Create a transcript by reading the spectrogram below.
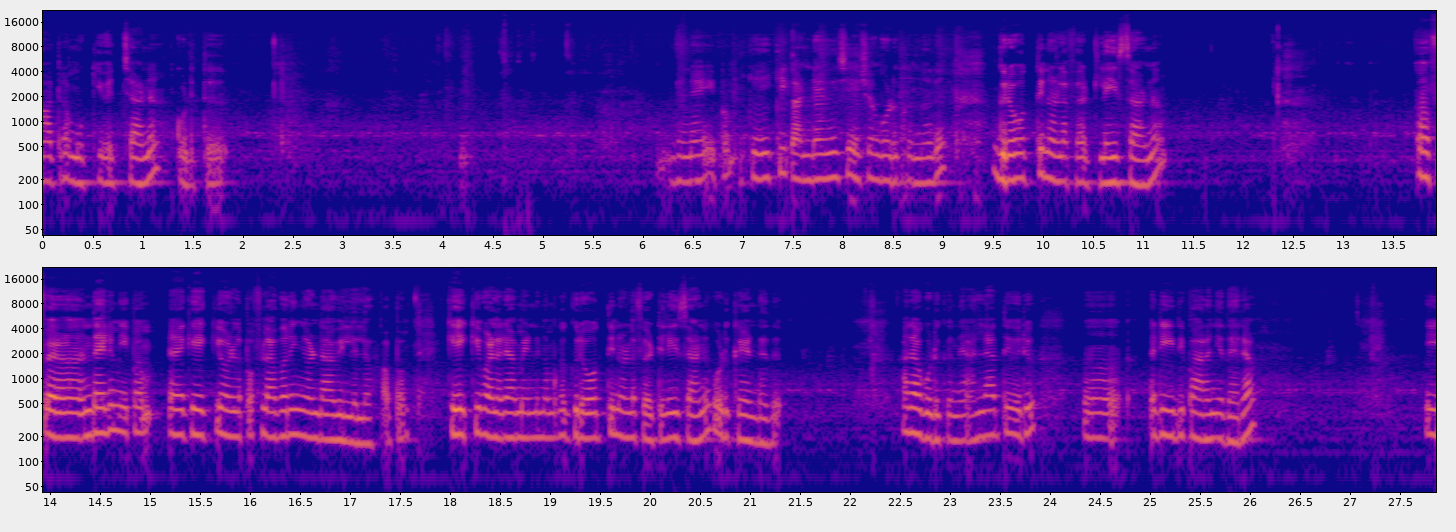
മാത്രം മുക്കി വെച്ചാണ് കൊടുത്തത്. പിന്നെ ഇപ്പം കേക്ക് കണ്ടതിന് ശേഷം കൊടുക്കുന്നത് ഗ്രോത്തിനുള്ള ഫെർട്ടിലൈസാണ്. എന്തായാലും ഇപ്പം കേക്ക് ഉള്ളപ്പോൾ ഫ്ലവറിങ് ഉണ്ടാവില്ലല്ലോ. അപ്പം കേക്ക് വളരാൻ വേണ്ടി നമുക്ക് ഗ്രോത്തിനുള്ള ഫെർട്ടിലൈസാണ് കൊടുക്കേണ്ടത്. അതാ കൊടുക്കുന്നത് അല്ലാത്ത ഒരു രീതി പറഞ്ഞു തരാം. ഈ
